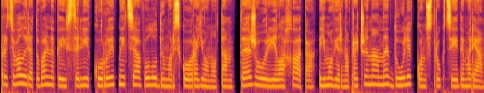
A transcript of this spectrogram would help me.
Працювали рятувальники і в селі Куритниця Володимирського району. Там теж горіла хата. Ймовірна причина недолік конструкції димаря.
